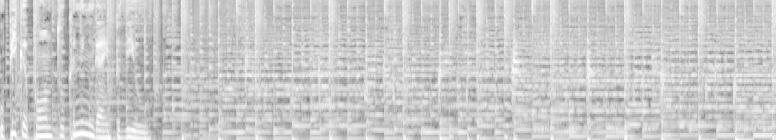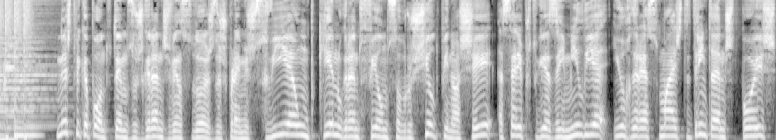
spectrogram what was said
O pica-ponto que ninguém pediu. Neste pica-ponto temos os grandes vencedores dos prémios Sofia, um pequeno grande filme sobre o Chile de Pinochet, a série portuguesa Emília e o regresso mais de 30 anos depois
